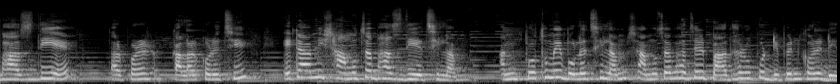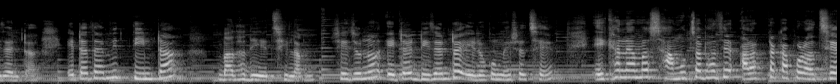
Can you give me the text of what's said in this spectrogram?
ভাঁজ দিয়ে তারপরে কালার করেছি। এটা আমি সামোচা ভাঁজ দিয়েছিলাম। আমি প্রথমেই বলেছিলাম সামোচা ভাঁজের বাধার উপর ডিপেন্ড করে ডিজাইনটা। এটাতে আমি তিনটা বাধা দিয়েছিলাম সেই জন্য এটার ডিজাইনটা এরকম এসেছে। এখানে আমার সামোচা ভাঁজের আর কাপড় আছে,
